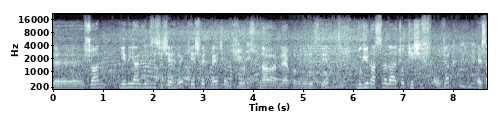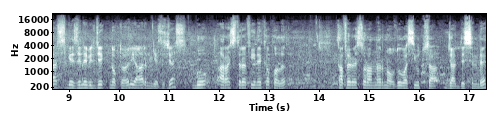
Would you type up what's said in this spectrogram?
Ee, şu an yeni geldiğimiz için şehre keşfetmeye çalışıyoruz. Ne var, ne yapabiliriz diye. Bugün aslında daha çok keşif olacak. Esas gezilebilecek noktaları yarın gezeceğiz. Bu araç trafiğine kapalı kafe restoranların olduğu Vasiyutsa Caddesi'nde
